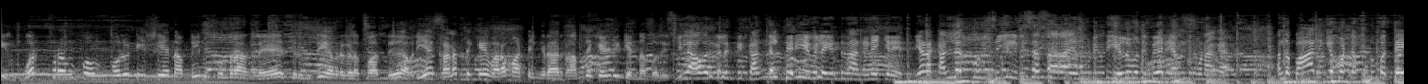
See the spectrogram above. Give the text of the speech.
ஒர்க் ஃப்ரம் ஹோம் பொலிட்டீஷியன் அப்படின்னு சொல்றாங்களே திரு விஜய் அவர்களை பார்த்து அவர் ஏன் களத்துக்கே வர மாட்டேங்கிறார் அந்த கேள்விக்கு என்ன பதில்? இல்ல அவர்களுக்கு கண்கள் தெரியவில்லை என்று நான் நினைக்கிறேன். ஏன்னா கள்ளக்குறிச்சியில் விஷ சாராயம் குடித்து எழுபது பேர் இறந்து போனாங்க. அந்த பாதிக்கப்பட்ட குடும்பத்தை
